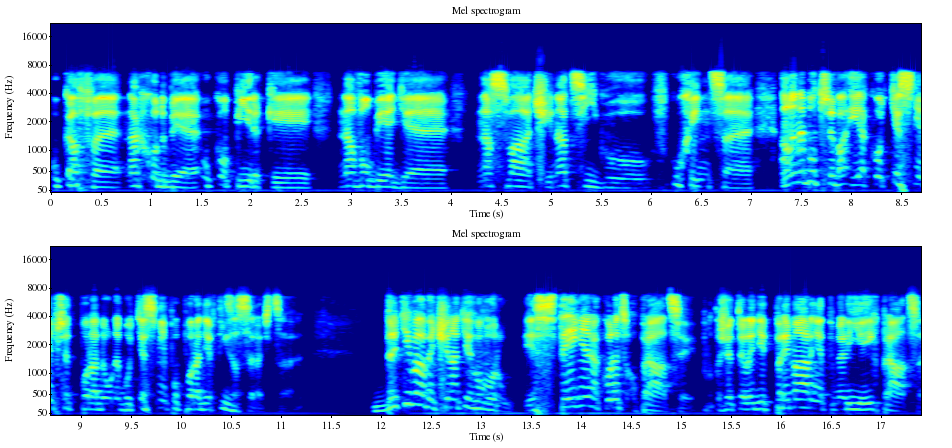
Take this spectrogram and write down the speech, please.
U kafe, na chodbě, u kopírky, na obědě, na sváči, na cígu, v kuchyňce, ale nebo třeba i jako těsně před poradou nebo těsně po poradě v té zasedačce. Drtivá většina těch hovorů je stejně nakonec o práci, protože ty lidi primárně tmelí jejich práce,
